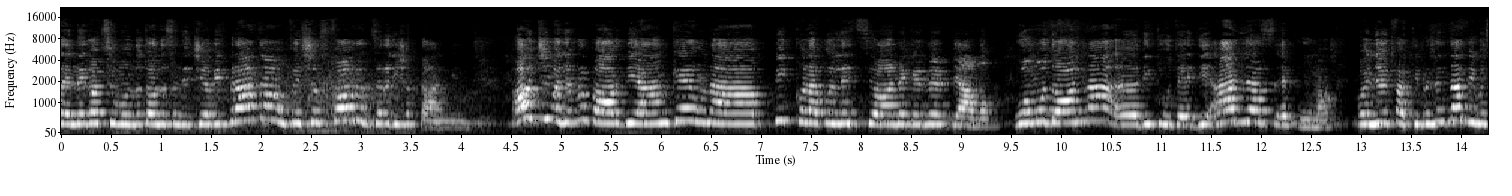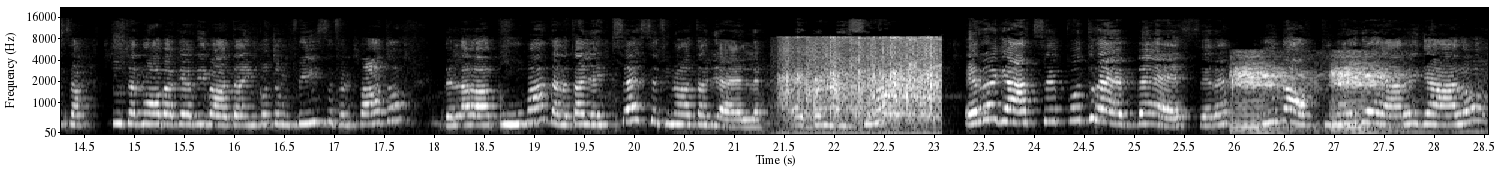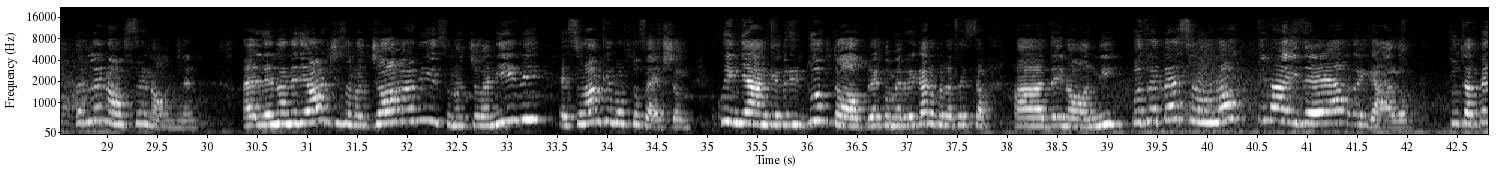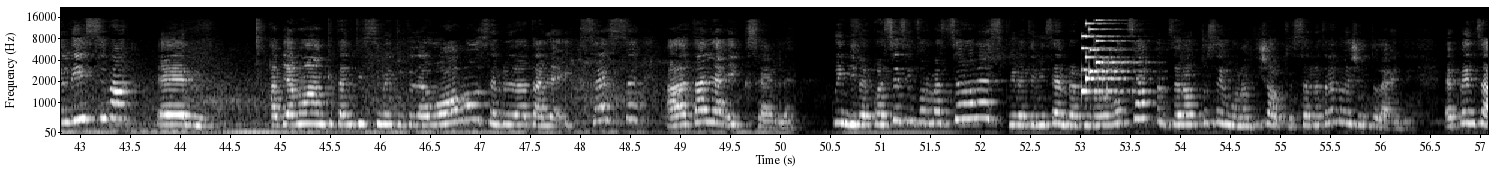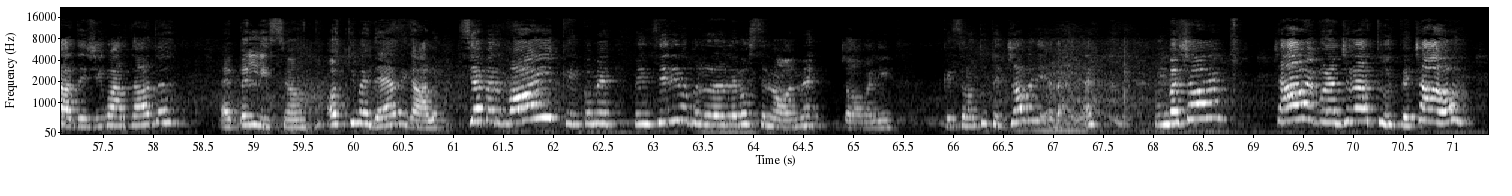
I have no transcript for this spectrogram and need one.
Del negozio Mondo Tondo Sant'Egina Vibrata, un fashion store 018 anni. Oggi voglio proporvi anche una piccola collezione che noi abbiamo uomo-donna eh, di tute di Adidas e Puma. Voglio infatti presentarvi questa tuta nuova che è arrivata in cotton fleece felpato della Puma, dalla taglia XS fino alla taglia L. È bellissima. Ragazze potrebbe essere un'ottima idea regalo per le nostre nonne. Eh, le nonne di oggi sono giovani, sono giovanili e sono anche molto fashion. Quindi anche per il 2 ottobre, come regalo per la festa uh, dei nonni, potrebbe essere un'ottima idea regalo. Tutta bellissima. Ehm, abbiamo anche tantissime tute da uomo, sempre dalla taglia XS alla taglia XL. Quindi per qualsiasi informazione scrivetemi sempre al numero 0861 18 63 920 e pensateci, guardate, è bellissima, ottima idea, regalo, sia per voi che come pensierino per le vostre nonne giovani, che sono tutte giovani e belle. Un bacione, ciao e buona giornata a tutte, ciao!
